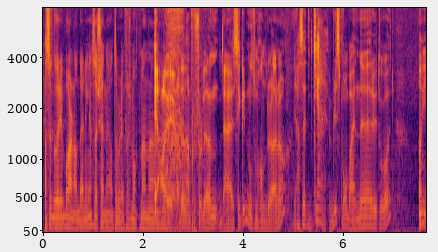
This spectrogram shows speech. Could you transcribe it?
Altså Går i barneavdelingen, så skjønner jeg at det blir for smått, men uh... Ja, ja, den er forståelig. Den- Det er sikkert noen som handler der òg. Jeg har sett jævlig små bein der ute og går. Oi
